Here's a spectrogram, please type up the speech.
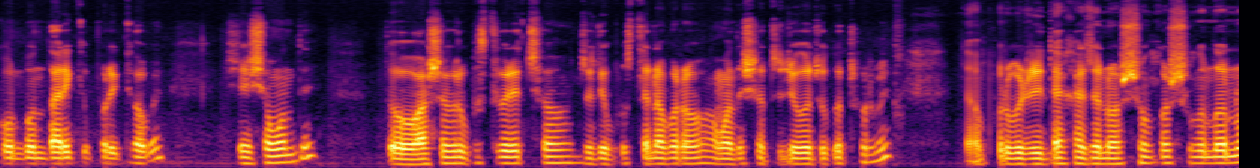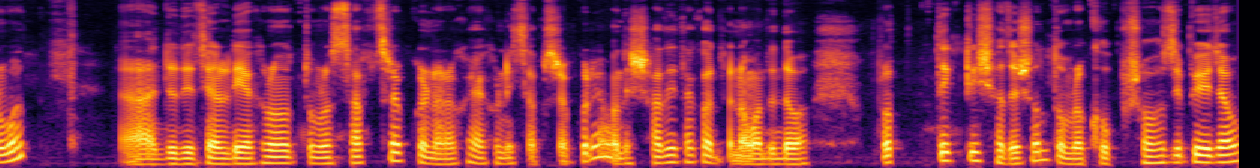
কোন কোন তারিখে পরীক্ষা হবে সেই সম্বন্ধে। তো আশা করি বুঝতে পেরেছ। যদি বুঝতে না পারো, আমাদের সাথে যোগাযোগ করতে পারবে। পূর্বটি দেখার জন্য অসংখ্য অসংখ্য ধন্যবাদ। যদি চ্যানেলটি এখনও তোমরা সাবস্ক্রাইব করে না রাখো, এখনই সাবস্ক্রাইব করে আমাদের সাথে থাকার জন্য আমাদের দেওয়া প্রত্যেকটি সাজেশন তোমরা খুব সহজে পেয়ে যাও।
